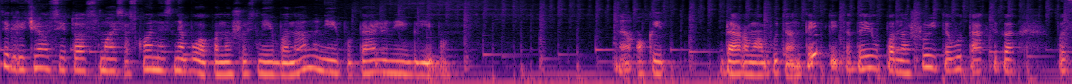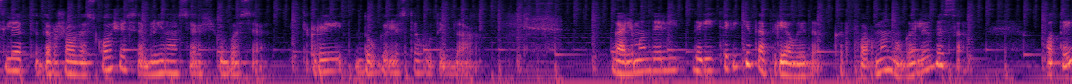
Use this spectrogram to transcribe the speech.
tai greičiausiai tos masės skonis nebuvo panašus nei į bananų, nei į pupelių, nei į grybų. Na, o kai daroma būtent taip, tai tada jau panašu į tėvų taktiką paslėpti daržovės košėse, blynuose ir sriubose. Tikrai daugelis tėvų taip daro. Galima daryti ir kitą prielaidą, kad forma nugali visą. O tai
